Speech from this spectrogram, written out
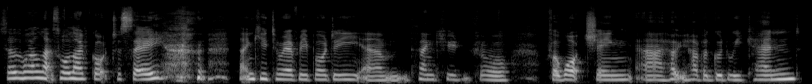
So, well, that's all I've got to say. thank you to everybody. Um, thank you for, for watching. I hope you have a good weekend.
